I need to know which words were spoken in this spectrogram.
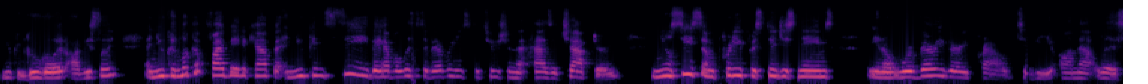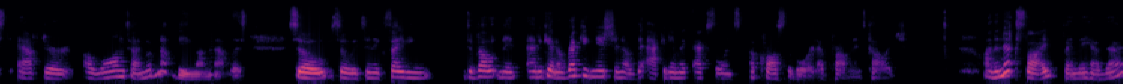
you can Google it, obviously, and you can look up Phi Beta Kappa, and you can see they have a list of every institution that has a chapter, and you'll see some pretty prestigious names. You know, we're very very proud to be on that list after a long time of not being on that list. So so it's an exciting development, and again, a recognition of the academic excellence across the board at Providence College. On the next slide, if I may have that,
